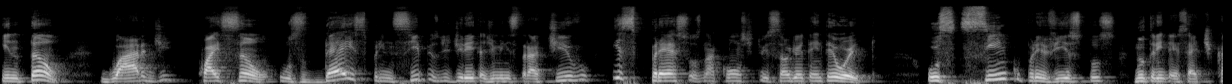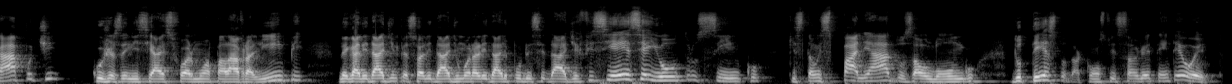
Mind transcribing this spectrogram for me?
Então, guarde quais são os 10 princípios de direito administrativo expressos na Constituição de 88. Os cinco previstos no 37 caput, cujas iniciais formam a palavra limpe, legalidade, impessoalidade, moralidade, publicidade, eficiência e outros cinco que estão espalhados ao longo do texto da Constituição de 88.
